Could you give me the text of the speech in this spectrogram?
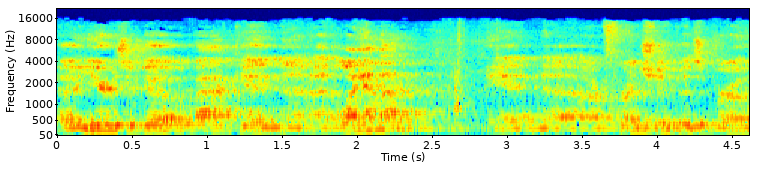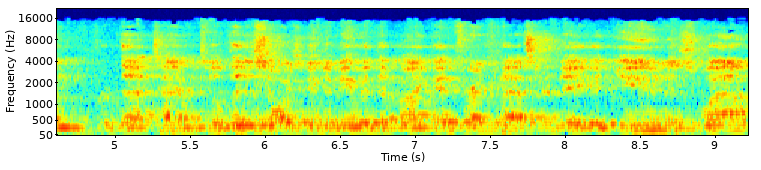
uh, years ago back in uh, Atlanta, and uh, our friendship has grown from that time until this. Always good to be with my good friend Pastor David Yoon as well,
